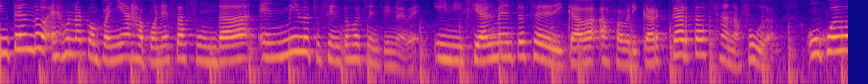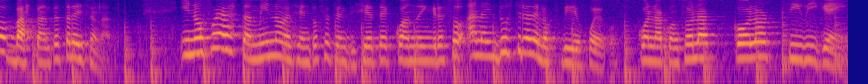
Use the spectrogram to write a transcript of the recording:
Nintendo es una compañía japonesa fundada en 1889. Inicialmente se dedicaba a fabricar cartas Hanafuda, un juego bastante tradicional. Y no fue hasta 1977 cuando ingresó a la industria de los videojuegos con la consola Color TV Game.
